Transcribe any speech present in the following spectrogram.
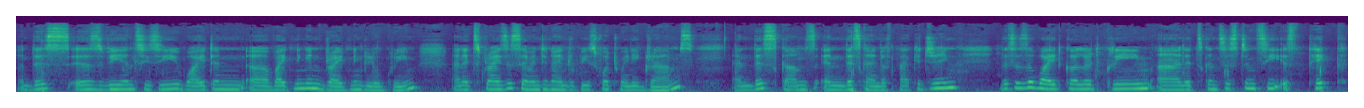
this is VLCC white and uh, whitening and brightening glow cream and its price is 79 rupees for 20 grams. And this comes in this kind of packaging. This is a white colored cream and its consistency is thick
